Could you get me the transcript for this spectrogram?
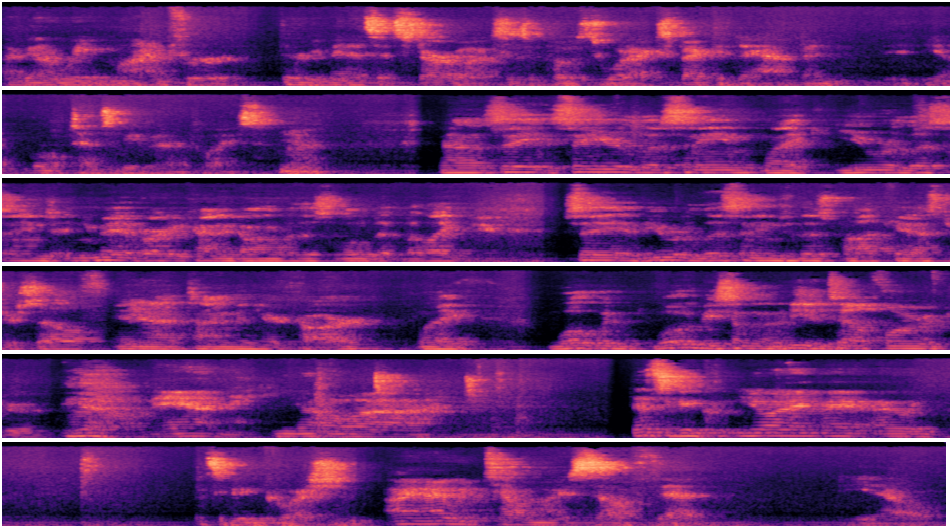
I've got to wait in line for 30 minutes at Starbucks as opposed to what I expected to happen, it, you know, world tends to be a better place. Now, say say you're listening, like you were listening, to, and you may have already kind of gone over this a little bit, but like, say if you were listening to this podcast yourself in Yeah. that time in your car, like, what would what would be something that you you tell former Drew? Yeah. Oh man, you know, uh, that's a good. You know what? I, I, I would. That's a good question. I, I would tell myself that, you know,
